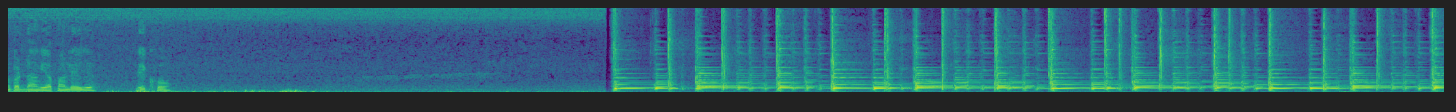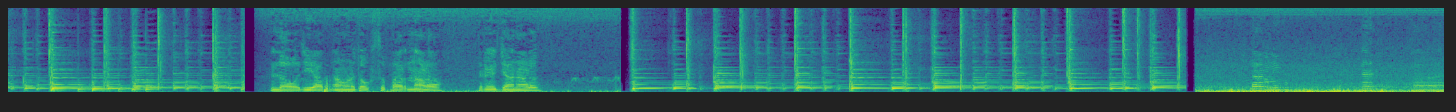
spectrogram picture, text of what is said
ਹਾਂਜੀ ਕੱਢਾਂਗੇ ਆਪਾਂ ਲੇਜ ਦੇਖੋ। ਲਓ ਜੀ ਆਪਣਾ ਹੁਣ ਟੌਕਸ ਭਰਨ ਵਾਲਾ ਰੇਜਾਂ ਨਾਲ। narinig ko. Pero, uh, ah.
